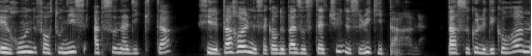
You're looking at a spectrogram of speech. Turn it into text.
erunt fortunis absonadicta, si les paroles ne s'accordent pas au statut de celui qui parle. Parce que le décorum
